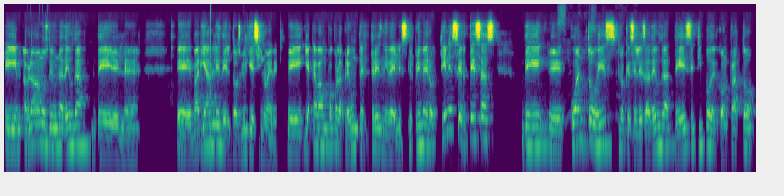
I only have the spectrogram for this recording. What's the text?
eh, hablábamos de una deuda del eh, variable del 2019. Eh, y acaba un poco la pregunta en tres niveles. El primero, ¿tienen certezas de eh, cuánto es lo que se les adeuda de ese tipo de contrato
